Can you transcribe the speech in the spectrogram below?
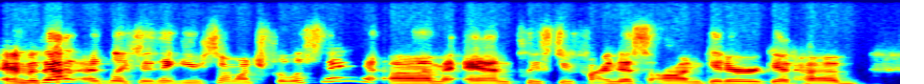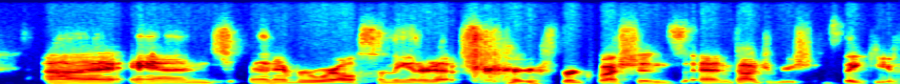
And with that, I'd like to thank you so much for listening. Um, and please do find us on Gitter, GitHub, uh, and, and everywhere else on the internet for, for questions and contributions. Thank you.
